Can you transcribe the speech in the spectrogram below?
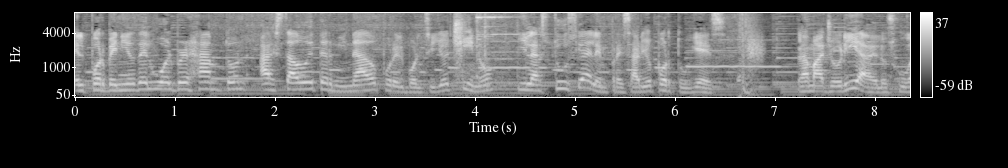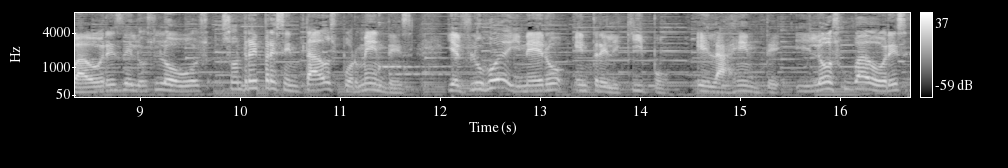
el porvenir del Wolverhampton ha estado determinado por el bolsillo chino y la astucia del empresario portugués. La mayoría de los jugadores de los Lobos son representados por Méndez y el flujo de dinero entre el equipo, el agente y los jugadores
